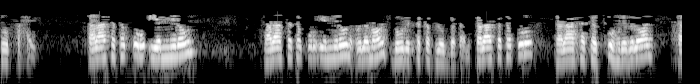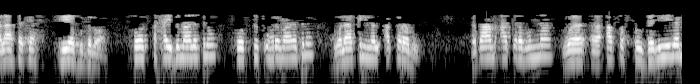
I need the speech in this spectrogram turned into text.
ሶስት ሀይድ ثلاثة قروء የሚለውን ثلاثة قروء የሚለውን ዑለማዎች በሁለት ተከፍለውበታል። ثلاثة قروء ثلاثة طهر ብለዋል፣ ثلاثة حيض ብለዋል። ሶስት ሀይድ ማለት ነው፣ ሶስት ጡህር ማለት ነው። ولكن الأقرب በጣም አቅረቡና ወአصሑ ደሊለን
